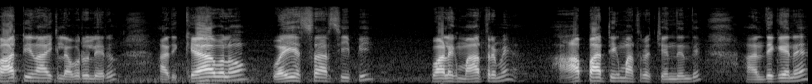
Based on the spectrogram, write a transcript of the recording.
పార్టీ నాయకులు ఎవరూ లేరు. అది కేవలం వైఎస్ఆర్సీపీ వాళ్ళకి మాత్రమే ఆ పార్టీకి మాత్రమే చెందింది. అందుకనే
